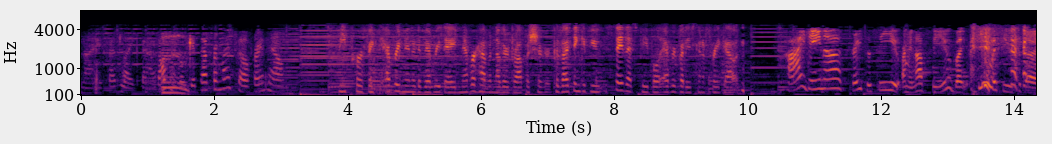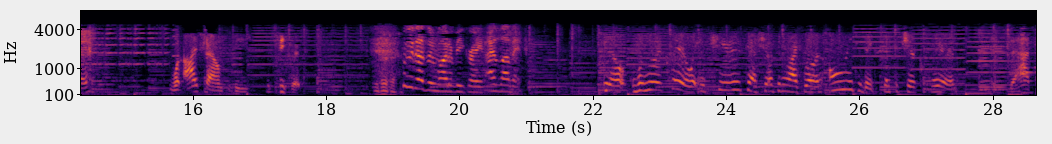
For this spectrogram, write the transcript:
nice. I'd like that. I'll mm. go get that for myself right now be perfect every minute of every day, never have another drop of sugar. Because I think if you say that to people, everybody's going to freak out. Hi, Dana. It's great to see you. I mean, not see you, but be with you today. what I found to be the secret. Who doesn't want to be great? I love it. You know, when you're clear, what you choose to have show up in your life will, and only to the extent that you're clear. That's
